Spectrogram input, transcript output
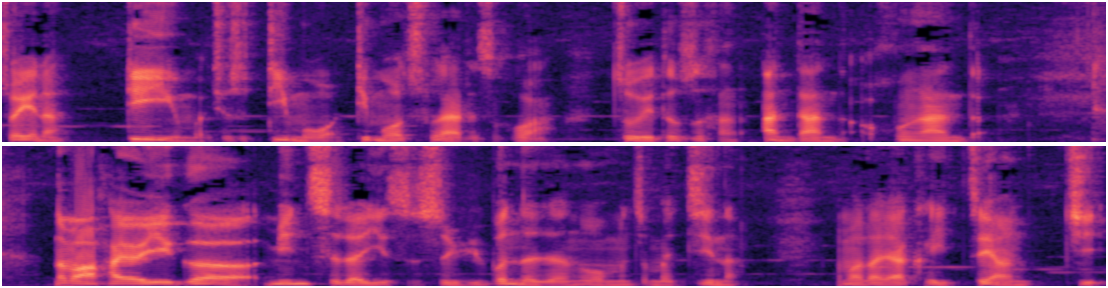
所以呢，dim 就是地魔，地魔出来的时候啊，周围都是很暗淡的、昏暗的。那么还有一个名词的意思是愚笨的人，我们怎么记呢？那么大家可以这样记，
